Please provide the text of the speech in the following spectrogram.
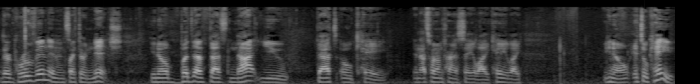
they're grooving and it's like their niche, you know. But if that's not you, that's okay. And that's what I'm trying to say. Like, hey, like you know, it's okay.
